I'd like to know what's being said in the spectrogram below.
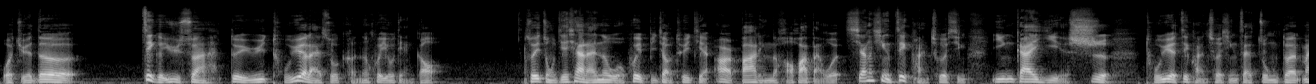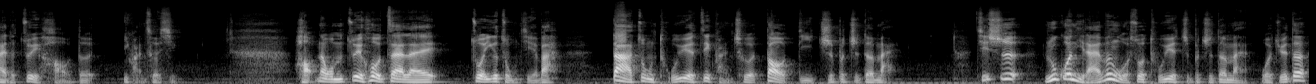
我觉得。这个预算对于途岳来说可能会有点高，所以总结下来呢，我会比较推荐二八零的豪华版。我相信这款车型应该也是途岳这款车型在终端卖的最好的一款车型。好，那我们最后再来做一个总结吧。大众途岳这款车到底值不值得买？其实，如果你来问我说途岳值不值得买，我觉得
